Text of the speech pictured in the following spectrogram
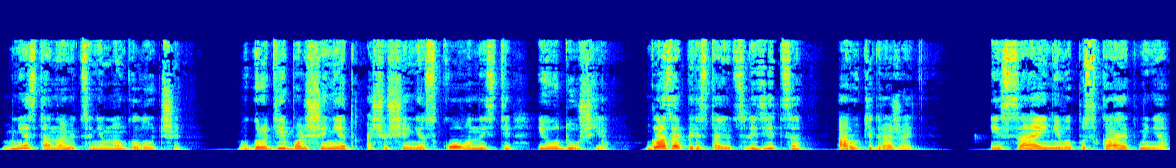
мне становится немного лучше. В груди больше нет ощущения скованности и удушья. Глаза перестают слезиться, а руки дрожать. Исаи не выпускает меня,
